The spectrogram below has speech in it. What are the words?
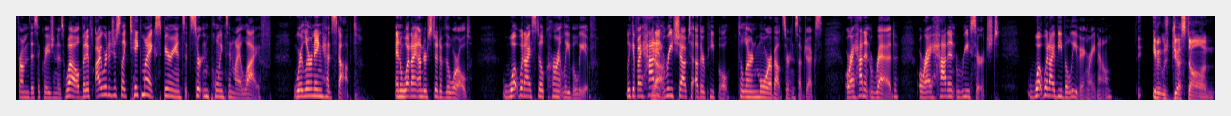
from this equation as well. But if I were to just like take my experience at certain points in my life where learning had stopped and what I understood of the world, what would I still currently believe? Like if I hadn't Yeah. reached out to other people to learn more about certain subjects, or I hadn't read, or I hadn't researched, what would I be believing right now? If it was just on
